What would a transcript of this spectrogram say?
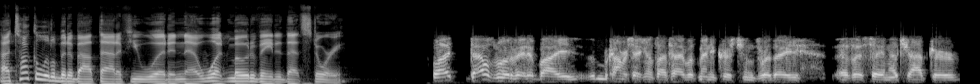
Uh, talk a little bit about that, if you would, and uh, what motivated that story. Well, that was motivated by conversations I've had with many Christians where they, as I say in that chapter,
